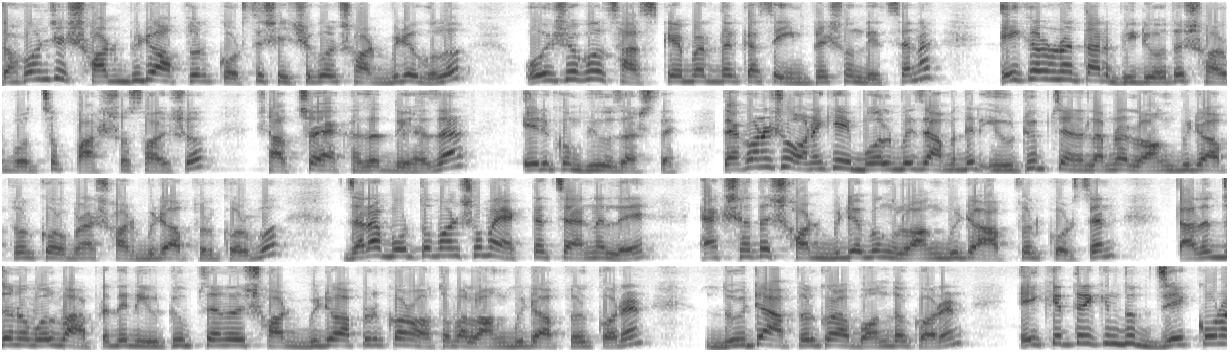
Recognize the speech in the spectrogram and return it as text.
যখন সে শর্ট ভিডিও আপলোড করছে, সেই সকল শর্ট ভিডিওগুলো ওই সকল সাবস্ক্রাইবারদের কাছে ইমপ্রেশন দিচ্ছে না। এই কারণে তার ভিডিওতে সর্বোচ্চ পাঁচশো, ছয়শো, সাতশো, এক হাজার, দুই হাজার এরকম ভিউজ আসছে। এখন এসে অনেকেই বলবে যে আমাদের ইউটিউব চ্যানেলে আমরা লং ভিডিও আপলোড করব না শর্ট ভিডিও আপলোড করব। যারা বর্তমান সময় একটা চ্যানেলে একসাথে শর্ট ভিডিও এবং লং ভিডিও আপলোড করছেন, তাদের জন্য বলব আপনাদের ইউটিউব চ্যানেলে শর্ট ভিডিও আপলোড করেন অথবা লং ভিডিও আপলোড করেন, দুইটা আপলোড করা বন্ধ করেন। এই ক্ষেত্রে কিন্তু যে কোনো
